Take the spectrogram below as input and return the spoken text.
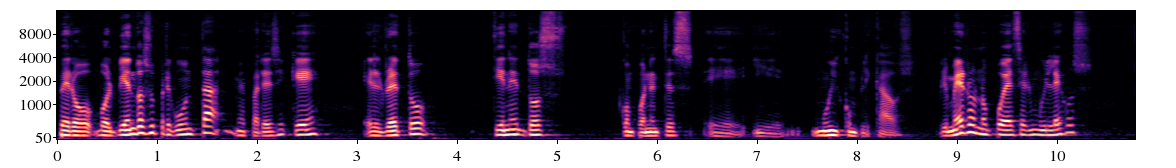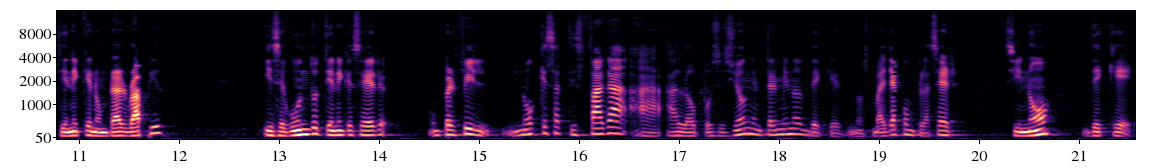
pero volviendo a su pregunta, me parece que el reto tiene dos componentes eh, muy complicados. Primero, no puede ser muy lejos, tiene que nombrar rápido. Y segundo, tiene que ser un perfil no que satisfaga a, la oposición en términos de que nos vaya a complacer, sino de que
